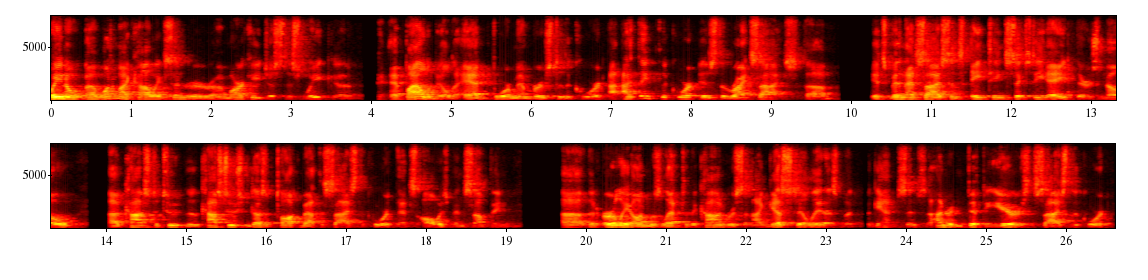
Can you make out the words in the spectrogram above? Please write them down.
Well, you know, uh, one of my colleagues, Senator uh, Markey, just this week uh, filed a bill to add four members to the court. I, I think the court is the right size. Uh, it's been that size since 1868. There's no uh, constitute. The Constitution doesn't talk about the size of the court. That's always been something uh, that early on was left to the Congress, and I guess still is. But again, since 150 years, the size of the court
